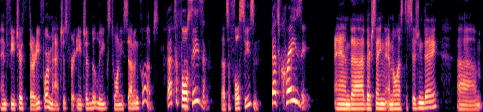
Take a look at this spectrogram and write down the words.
and feature 34 matches for each of the league's 27 clubs. That's a full season. That's a full season. That's crazy. And uh, they're saying the MLS Decision Day um,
